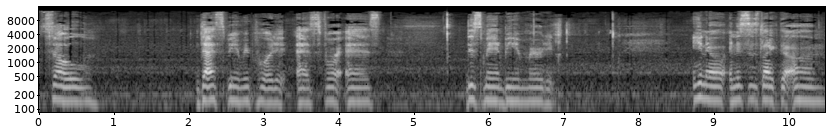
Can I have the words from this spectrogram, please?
So, that's being reported as far as this man being murdered. You know, and this is like the um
